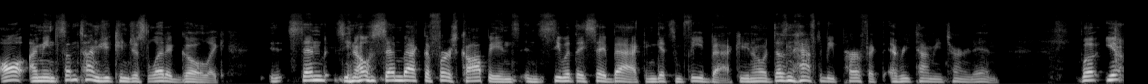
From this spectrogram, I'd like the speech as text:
all I mean, sometimes you can just let it go. Like send you know send back the first copy and, and see what they say back and get some feedback you know it doesn't have to be perfect every time you turn it in but you know,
